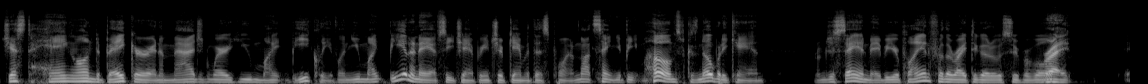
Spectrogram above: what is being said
just hang on to Baker and imagine where you might be, Cleveland. You might be in an AFC championship game at this point. I'm not saying you beat Mahomes because nobody can. But I'm just saying maybe you're playing for the right to go to a Super Bowl. Right. Eh,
